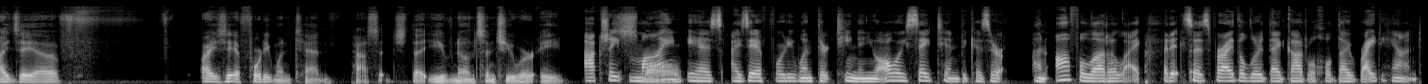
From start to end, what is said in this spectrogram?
Isaiah f- Isaiah forty one ten passage that you've known since you were a Actually, Small. mine is Isaiah forty one thirteen, and you always say ten because they're an awful lot alike. But it says, "For I, the Lord thy God, will hold thy right hand,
